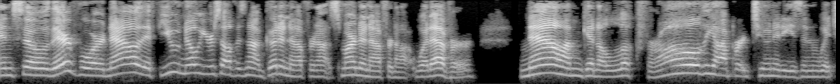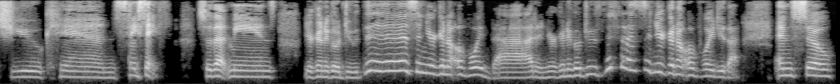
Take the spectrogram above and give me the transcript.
And so, therefore, now if you know yourself is not good enough or not smart enough or not whatever, now I'm going to look for all the opportunities in which you can stay safe. So that means you're going to go do this and you're going to avoid that. And you're going to go do this and you're going to avoid do that. And so,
